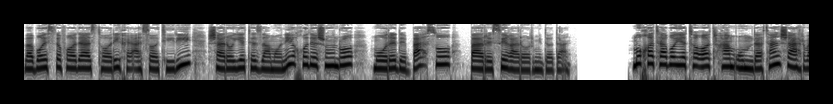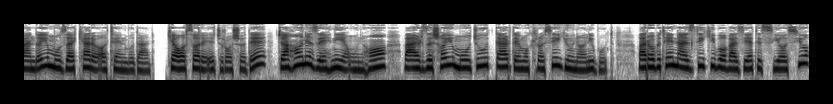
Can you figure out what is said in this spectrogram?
و با استفاده از تاریخ اساتیری شرایط زمانه خودشون رو مورد بحث و بررسی قرار می‌دادند. مخاطبای تئاتر هم عمدتا شهروندای مذکر آتن بودند که آثار اجرا شده جهان ذهنی اونها و ارزشهای موجود در دموکراسی یونانی بود و رابطه نزدیکی با وضعیت سیاسی و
